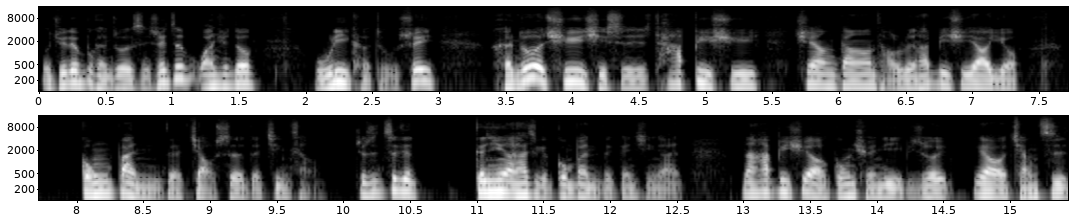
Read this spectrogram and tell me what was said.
我绝对不可能做的事情，所以这完全都无利可图，所以。很多的区域其实它必须，就像刚刚讨论，它必须要有公办的角色的进场，就是这个更新案，它是个公办的更新案，那它必须要有公权力，比如说要强制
